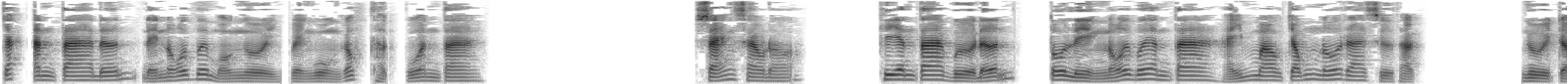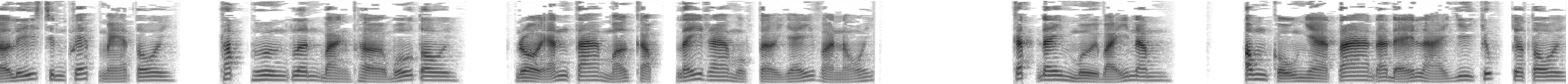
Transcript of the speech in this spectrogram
chắc anh ta đến để nói với mọi người về nguồn gốc thật của anh ta. Sáng sau đó, khi anh ta vừa đến, tôi liền nói với anh ta hãy mau chóng nói ra sự thật. Người trợ lý xin phép mẹ tôi, thắp hương lên bàn thờ bố tôi, rồi anh ta mở cặp lấy ra một tờ giấy và nói. Cách đây 17 năm, ông cụ nhà ta đã để lại di chúc cho tôi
